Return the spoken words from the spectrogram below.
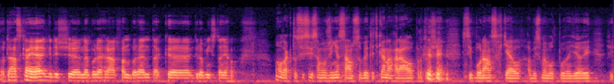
Otázka je, když nebude hrát Van Buren, tak eh, kdo místo něho? No tak to si si samozřejmě sám sobě teďka nahrál, protože si po nás chtěl, aby jsme odpověděli, že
